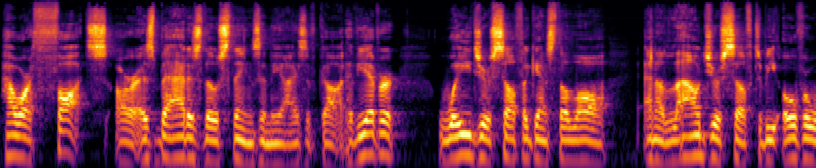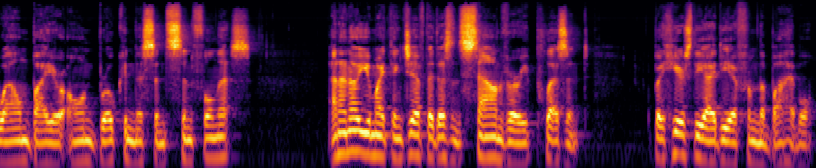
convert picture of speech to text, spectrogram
how our thoughts are as bad as those things in the eyes of God. Have you ever weighed yourself against the law and allowed yourself to be overwhelmed by your own brokenness and sinfulness? And I know you might think, Jeff, that doesn't sound very pleasant, but here's the idea from the Bible.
